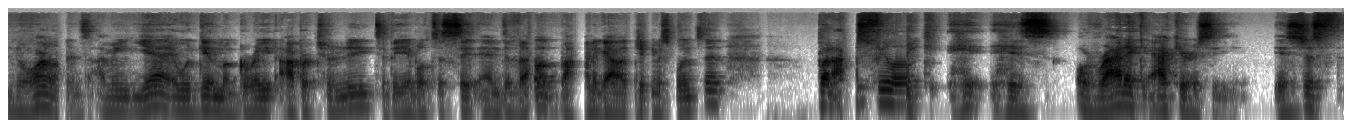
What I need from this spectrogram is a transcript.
New Orleans. I mean, yeah, it would give him a great opportunity to be able to sit and develop behind a guy like Jameis Winston, but I just feel like his erratic accuracy is just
